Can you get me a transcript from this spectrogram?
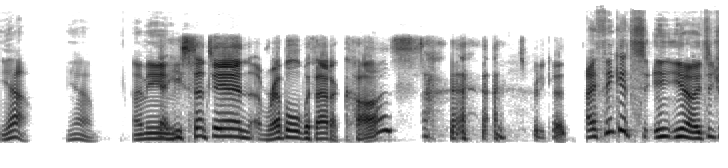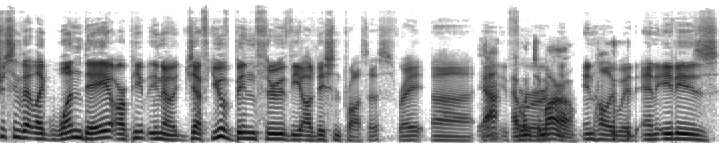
Yeah, yeah. I mean, yeah, he sent in a rebel without a cause. it's pretty good. I think it's you know it's interesting that like one day are people you know Jeff you have been through the audition process right uh Yeah, i- I went for- tomorrow. in Hollywood and it is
